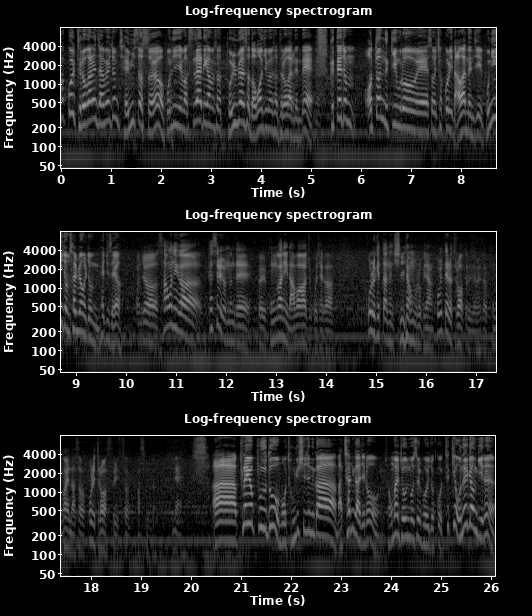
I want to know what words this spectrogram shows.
첫골 들어가는 장면이 좀 재밌었어요. 본인이 막 슬라이딩하면서 돌면서 넘어지면서 들어갔는데 네. 그때 좀 어떤 느낌으로 해서 첫 골이 나왔는지 본인이 좀 설명을 좀 해주세요. 먼저 상훈이가 패스를 줬는데 그 공간이 남아가지고 제가 골을 겠다는 신념으로 그냥 골대로 들어갔거든요. 그래서 공간이 나서 골이 들어갈 수 있어 같습니다. 네. 아 플레이오프도 뭐 정규 시즌과 마찬가지로 정말 좋은 모습을 보여줬고 특히 오늘 경기는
